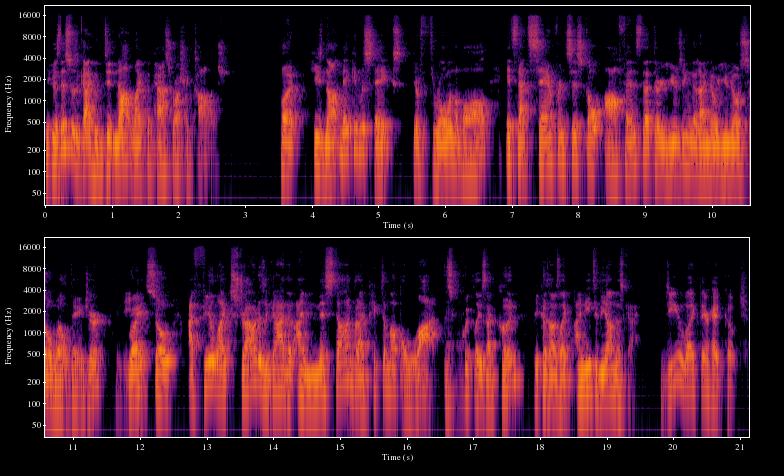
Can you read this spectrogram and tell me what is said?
because this was a guy who did not like the pass rush in college but he's not making mistakes. They're throwing the ball. It's that San Francisco offense that they're using that I know you know so well, Danger. Indeed. Right. So I feel like Stroud is a guy that I missed on, but I picked him up a lot as mm-hmm. quickly as I could because I was like, I need to be on this guy. Do you like their head coach?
